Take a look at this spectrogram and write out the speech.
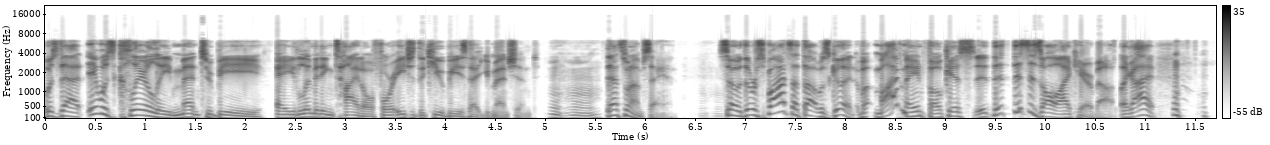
was that it was clearly meant to be a limiting title for each of the QBs that you mentioned. Mm-hmm. That's what I'm saying. So the response I thought was good, but my main focus this, this is all I care about. Like I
